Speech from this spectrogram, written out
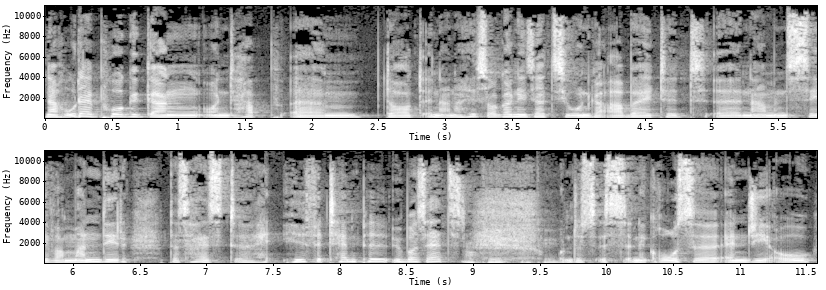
nach Udaipur gegangen und habe ähm, dort in einer Hilfsorganisation gearbeitet äh, namens Seva Mandir, das heißt äh, Hilfetempel übersetzt. Okay, okay. Und das ist eine große NGO,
